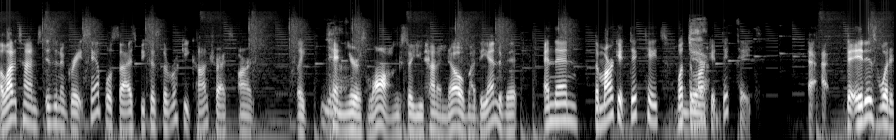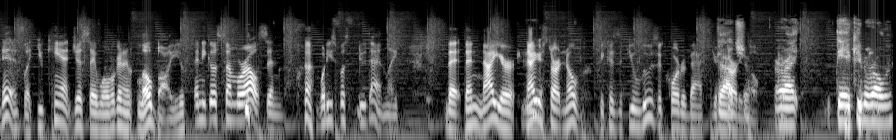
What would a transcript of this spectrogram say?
a lot of times isn't a great sample size because the rookie contracts aren't like 10 years long. So you kind of know by the end of it. And then the market dictates what the Yeah. market dictates. I- I- It is what it is. Like you can't just say, "Well, we're going to lowball you." Then he goes somewhere else, and what are you supposed to do then? Like that. Then now you're now you're starting over because if you lose a quarterback, you're Gotcha. starting over. All right. Dave, keep it rolling.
